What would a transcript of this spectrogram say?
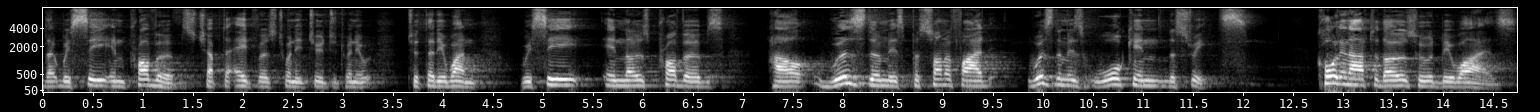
that we see in Proverbs chapter 8, verse 22 to, 20, to 31, we see in those Proverbs how wisdom is personified. Wisdom is walking the streets, calling out to those who would be wise.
